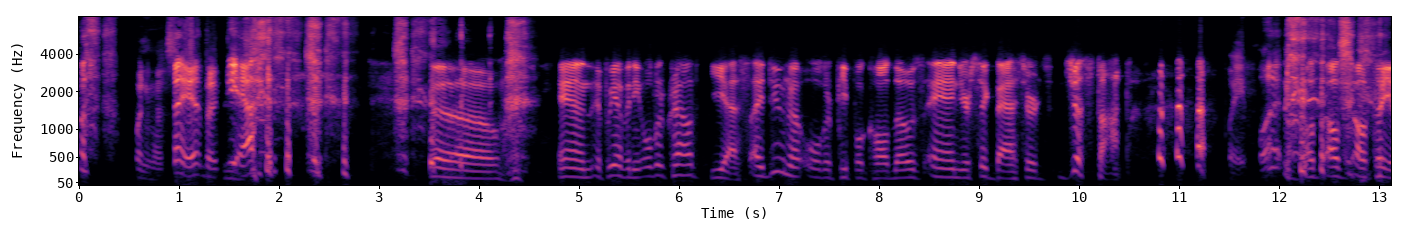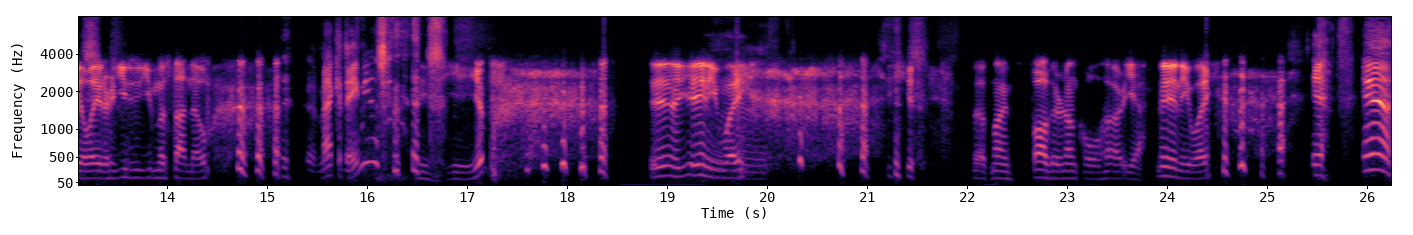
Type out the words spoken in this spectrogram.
Wasn't gonna say it, but yeah. Oh. And if we have any older crowd, yes, I do know older people call those, and you're sick bastards. Just stop. Wait, what? I'll, I'll, I'll tell you later. You, you must not know. Macadamias? yep. Uh, anyway, Mm, Uh, my father and uncle, uh, yeah. Anyway, yeah.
